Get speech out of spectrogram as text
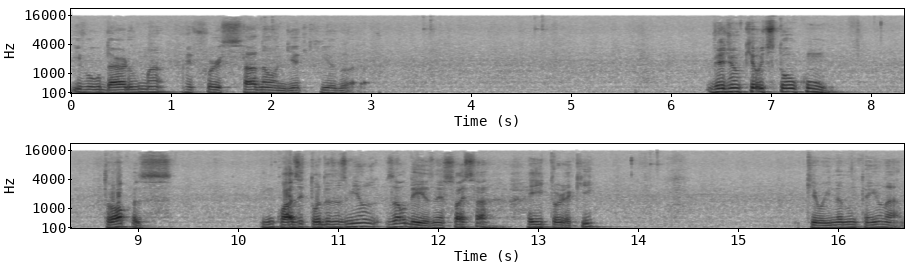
e vou dar uma reforçada onde aqui agora. Vejam que eu estou com tropas em quase todas as minhas aldeias, né? Só essa Reitor aqui que eu ainda não tenho nada.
